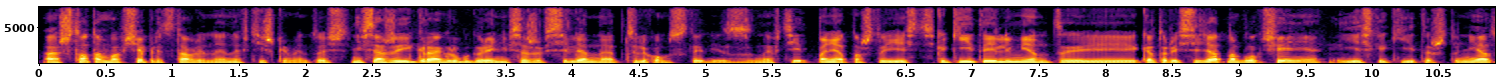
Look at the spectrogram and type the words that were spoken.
А что там вообще представлено NFT-шками? То есть не вся же игра, грубо говоря, не вся же вселенная целиком состоит из NFT. Понятно, что есть какие-то элементы, которые сидят на блокчейне, есть какие-то, что нет.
